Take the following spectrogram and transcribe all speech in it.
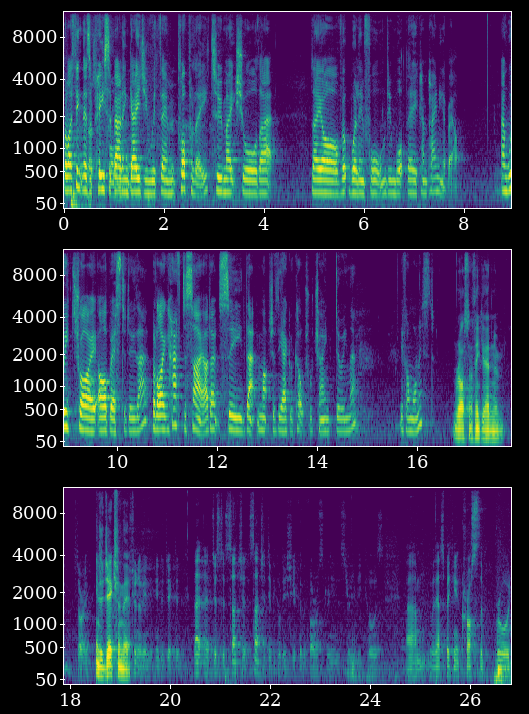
But I think there's a piece about engaging with them properly to make sure that they are well informed in what they're campaigning about. And we try our best to do that, but I have to say, I don't see that much of the agricultural chain doing that, if I'm honest. Ross, I think you had an Sorry. interjection there. Shouldn't have interjected. That uh, just is such a, such a difficult issue for the forestry industry because, um, without speaking across the broad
